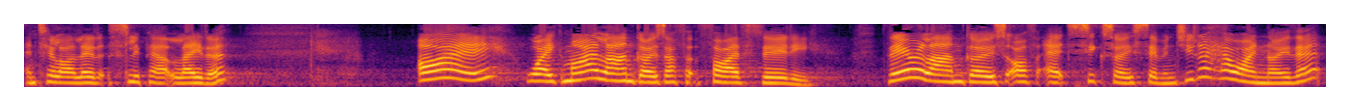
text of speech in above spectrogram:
until I let it slip out later, I wake, my alarm goes off at 5.30. Their alarm goes off at 6.07. Do you know how I know that?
